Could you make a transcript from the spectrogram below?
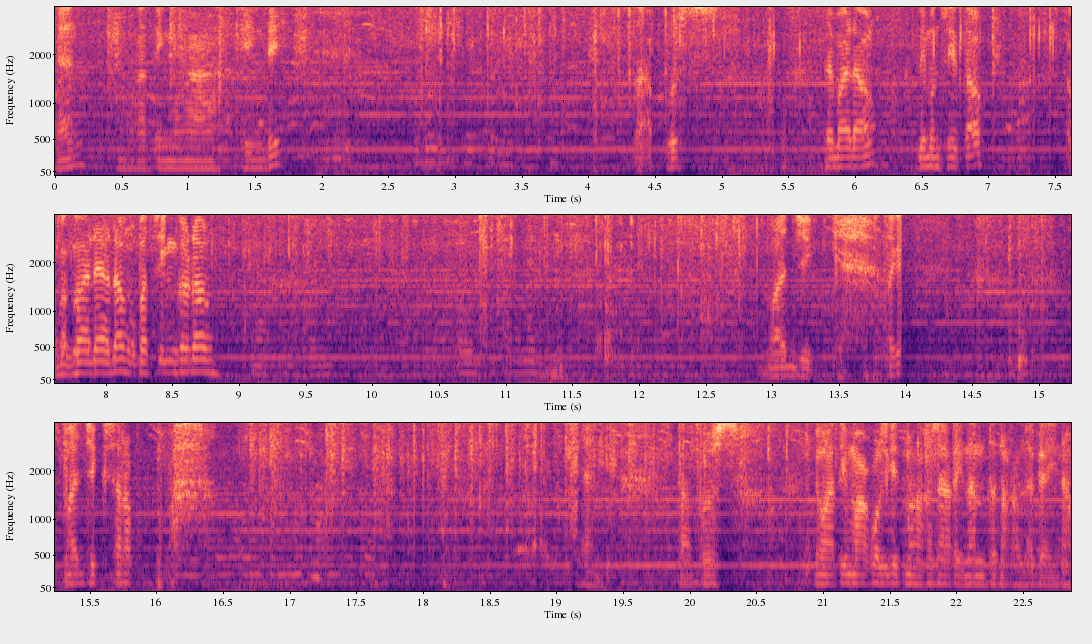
Yan, yung ating mga candy. Tapos, diba daw? Limonsito. Kapag wala daw, upat singko daw. Magic. Magic sarap. Yan. Tapos, yung ating mga Colgate mga kasari nandun nakalagay na.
